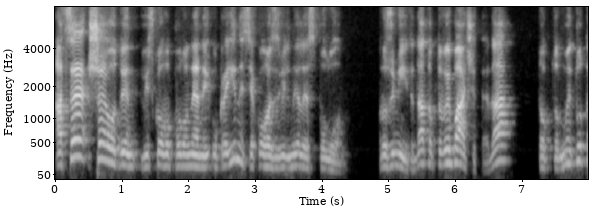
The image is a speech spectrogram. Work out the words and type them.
А це ще один військовополонений українець, якого звільнили з полону. Розумієте, да? Тобто, ви бачите, да? Тобто, ми тут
